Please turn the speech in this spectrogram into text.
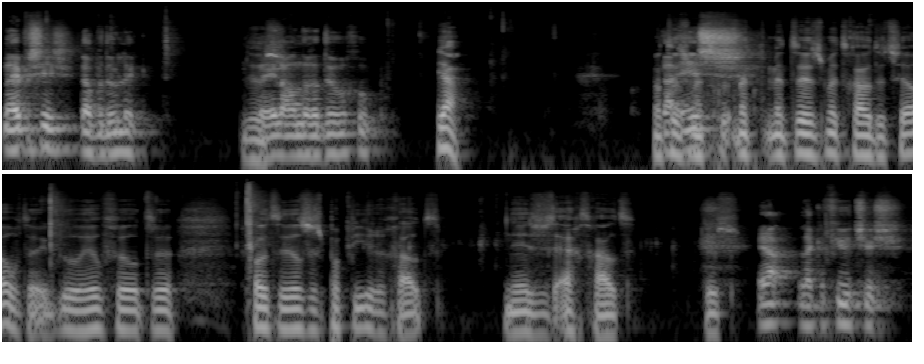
Nee, precies. Dat bedoel ik. Dus, Een hele andere doelgroep. Ja. Want dat is, is- Met, met, met, is goud hetzelfde. Ik bedoel, heel veel, te, grotendeels is papieren goud. Nee, is het echt goud. Dus Ja, lekker futures.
